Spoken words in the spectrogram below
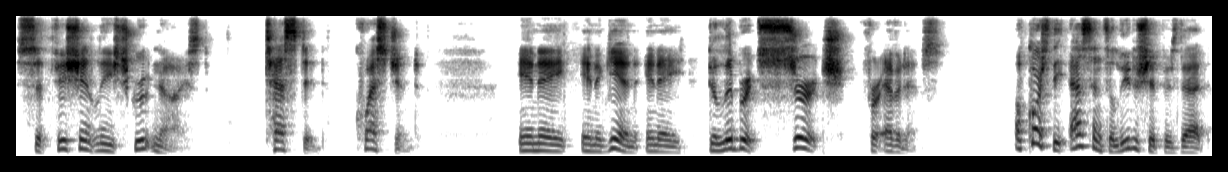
sufficiently scrutinized, tested, questioned in a in again in a deliberate search for evidence. Of course, the essence of leadership is that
